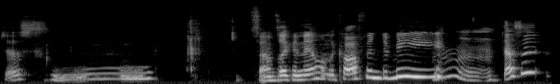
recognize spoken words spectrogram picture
Just Ooh. Sounds like a nail in the coffin to me. hmm, does it?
